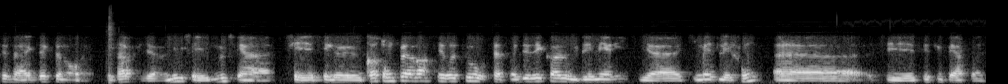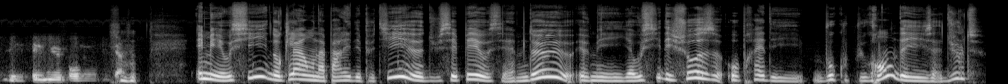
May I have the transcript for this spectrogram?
c'est ça, exactement. C'est ça. Puis, euh, nous, c'est le quand on peut avoir ces retours, que ce soit des écoles ou des mairies qui, euh, mettent les fonds, c'est super. C'est le mieux pour nous, en tout cas. Et mais aussi, donc là, on a parlé des petits, euh, du CP au CM2, euh, mais il y a aussi des choses auprès des beaucoup plus grands, des adultes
